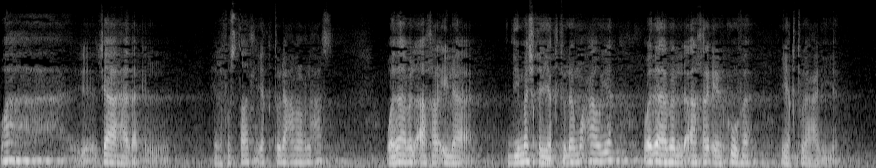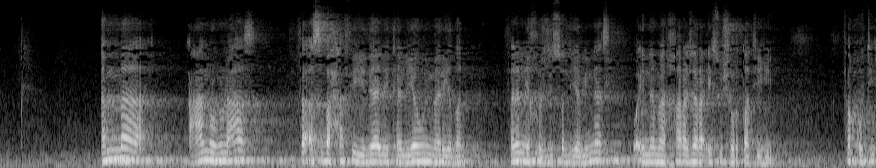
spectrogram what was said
وجاء هذاك الفسطاط ليقتل عمرو بن العاص. وذهب الآخر إلى دمشق ليقتل معاوية وذهب الآخر إلى الكوفة ليقتل عليا. أما عمرو بن العاص فأصبح في ذلك اليوم مريضا فلم يخرج يصلي بالناس وإنما خرج رئيس شرطته. فقتل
